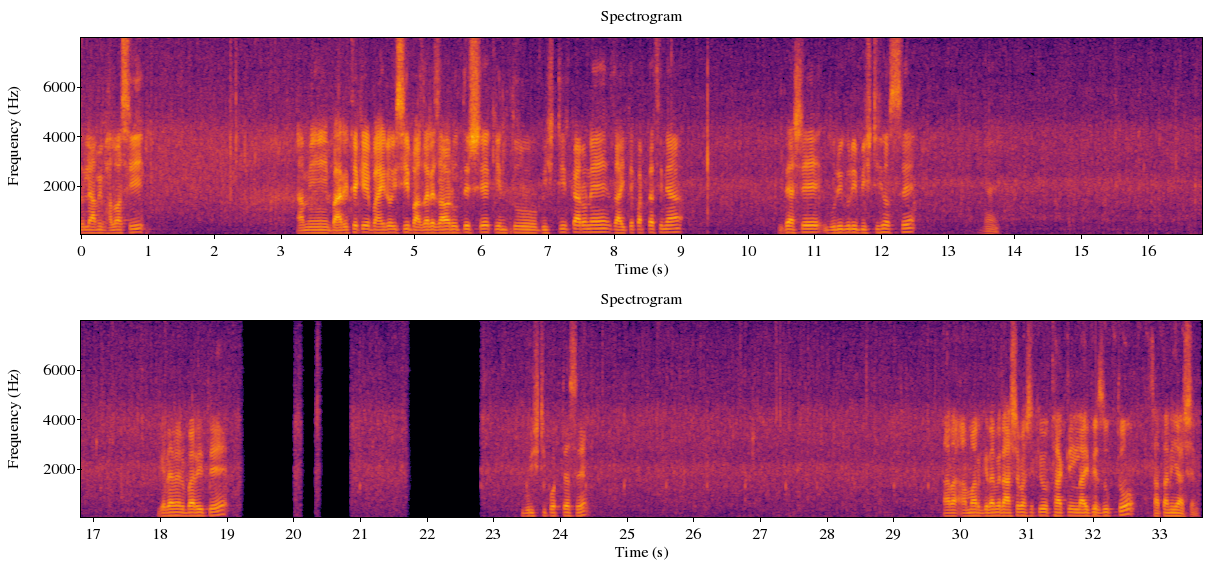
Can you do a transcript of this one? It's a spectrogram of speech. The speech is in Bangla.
আলহামদুলিল্লাহ, আমি ভালো আছি। আমি বাড়ি থেকে বাইর হয়েছি বাজারে যাওয়ার উদ্দেশ্যে, কিন্তু বৃষ্টির কারণে যাইতে পারতাছি না। দেশে গুড়ি গুড়ি বৃষ্টি হচ্ছে। হ্যাঁ। গ্রামের বাড়িতে বৃষ্টি পড়তেছে। আর আমার গ্রামের আশেপাশে কেউ থাকলে লাইফে যুক্ত ছাতা নিয়ে আসেন।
